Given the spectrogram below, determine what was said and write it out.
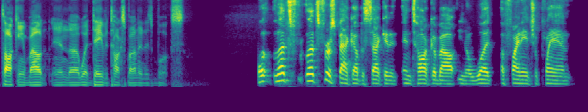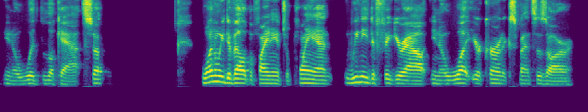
talking about, and uh, what David talks about in his books. Well, let's let's first back up a second and, and talk about you know what a financial plan you know would look at. So when we develop a financial plan, we need to figure out you know what your current expenses are,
